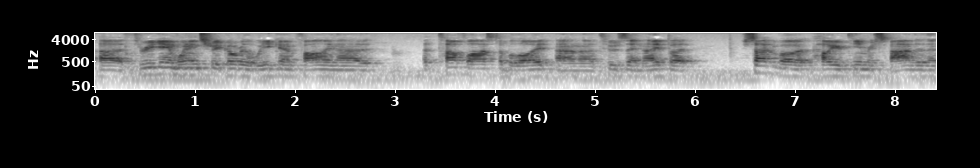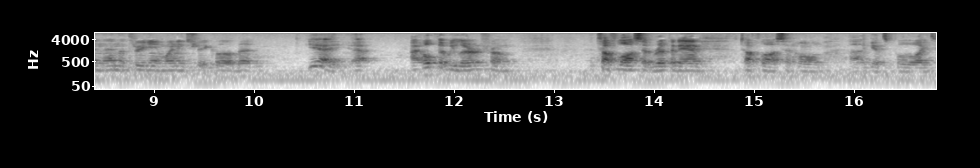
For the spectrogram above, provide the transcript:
Uh, three game winning streak over the weekend following a, a tough loss to Beloit on Tuesday night, but just talk about how your team responded and then the three game winning streak a little bit. Yeah, I hope that we learn from the tough loss at Ripon and, tough loss at home uh, against Beloit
